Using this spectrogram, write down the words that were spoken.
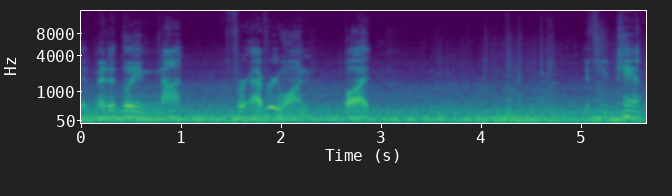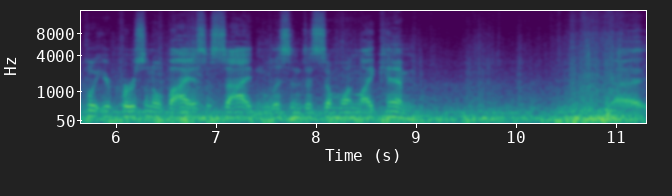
admittedly not for everyone, but if you can't put your personal bias aside and listen to someone like him, uh,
